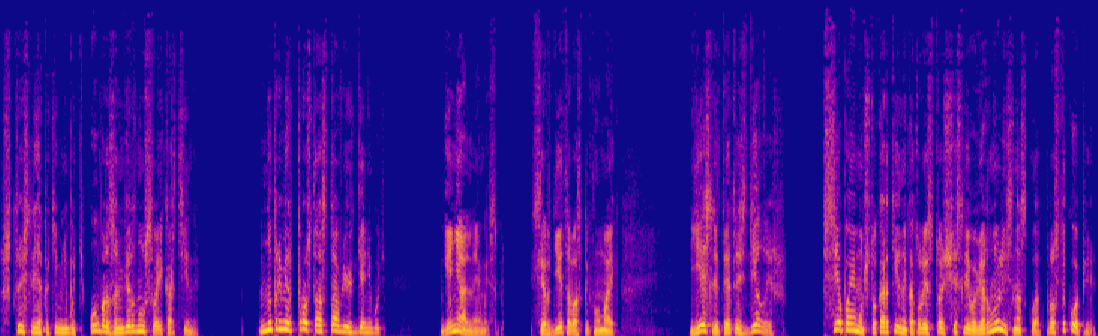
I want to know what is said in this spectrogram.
«Что, если я каким-нибудь образом верну свои картины? Например, просто оставлю их где-нибудь?» «Гениальная мысль!» — сердито воскликнул Майк. «Если ты это сделаешь, все поймут, что картины, которые столь счастливо вернулись на склад, просто копии.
